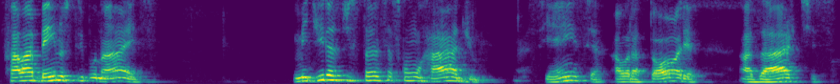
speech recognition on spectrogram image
falar bem nos tribunais, medir as distâncias com o rádio, a ciência, a oratória, as artes,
